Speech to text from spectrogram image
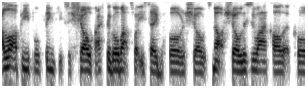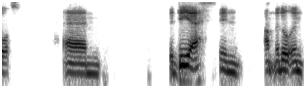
a lot of people think it's a show. I have to go back to what you said before a show. It's not a show. This is why I call it a course. Um, the DS in Ant Middleton,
